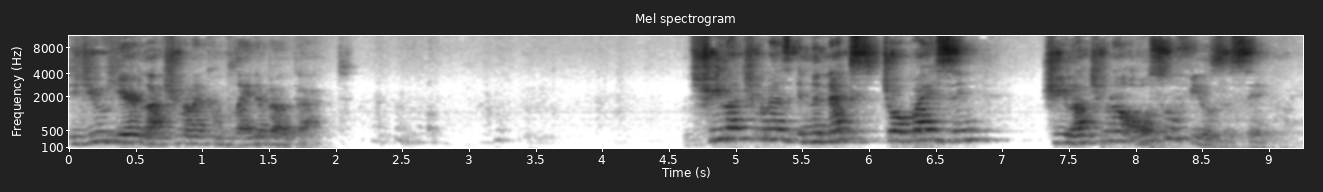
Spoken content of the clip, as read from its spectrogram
did you hear Lakshmana complain about that? Sri Lakshmana is in the next Chopai Singh, Sri Lakshmana also feels the same way.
